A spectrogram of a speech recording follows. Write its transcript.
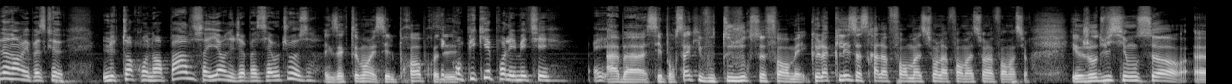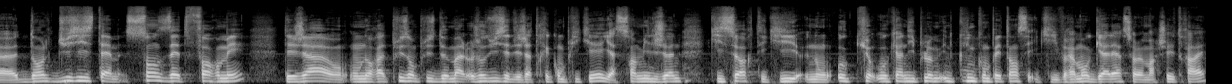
non, non, mais parce que le temps qu'on en parle, ça y est, on est déjà passé à autre chose. Exactement, et c'est le propre. C'est compliqué pour les métiers. Ah bah c'est pour ça qu'il faut toujours se former. Que la clé, ça sera la formation, la formation, la formation. Et aujourd'hui, si on sort euh, dans, du système sans être formé, déjà on aura de plus en plus de mal. Aujourd'hui, c'est déjà très compliqué. Il y a 100 000 jeunes qui sortent et qui n'ont aucun, aucun diplôme, aucune compétence et qui vraiment galèrent sur le marché du travail.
